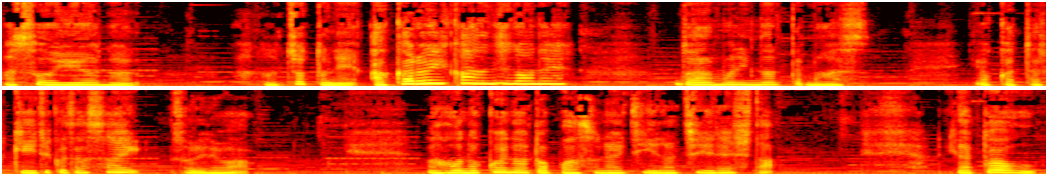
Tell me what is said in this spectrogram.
まあそういうような、あの、ちょっとね、明るい感じのね、ドラマになってます。よかったら聞いてください。それでは、魔法の声のとパーソナリティの地位でした。ありがとう。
